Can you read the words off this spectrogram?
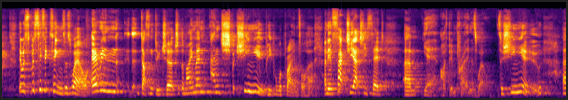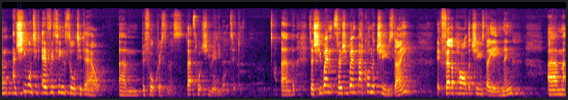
there were specific things as well. Erin doesn't do church at the moment, and she, but she knew people were praying for her. And in fact, she actually said, um, Yeah, I've been praying as well. So she knew, um, and she wanted everything sorted out um, before Christmas. That's what she really wanted. Um, so she went. So she went back on the Tuesday. It fell apart the Tuesday evening. Um,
